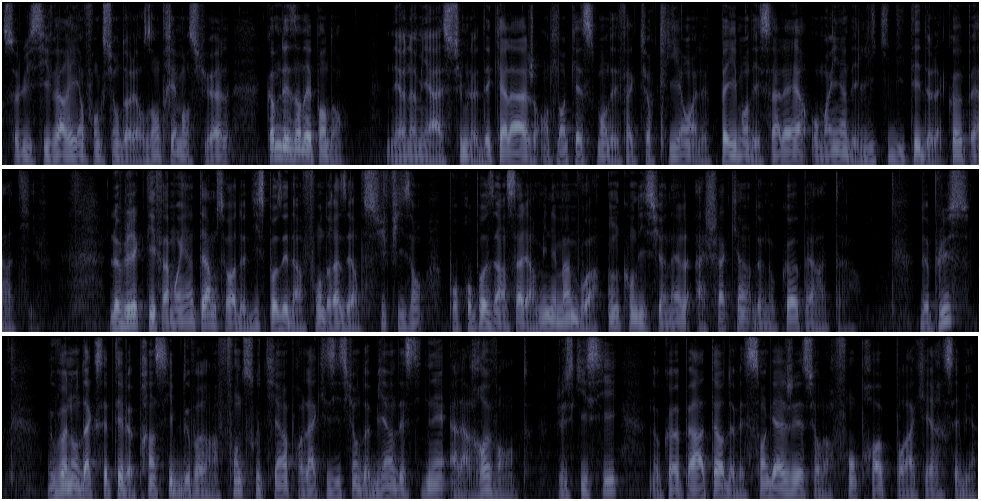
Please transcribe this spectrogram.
Celui-ci varie en fonction de leurs entrées mensuelles, comme des indépendants. Neonomia assume le décalage entre l'encaissement des factures clients et le paiement des salaires au moyen des liquidités de la coopérative. L'objectif à moyen terme sera de disposer d'un fonds de réserve suffisant pour proposer un salaire minimum, voire inconditionnel, à chacun de nos coopérateurs. De plus, nous venons d'accepter le principe d'ouvrir un fonds de soutien pour l'acquisition de biens destinés à la revente. Jusqu'ici, nos coopérateurs devaient s'engager sur leurs fonds propres pour acquérir ces biens.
